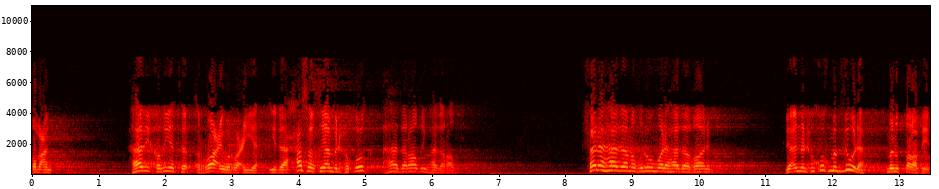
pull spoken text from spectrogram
طبعا هذه قضية الراعي والرعية. إذا حصل القيام بالحقوق هذا راضي وهذا راضي. فلا هذا مظلوم ولا هذا ظالم لأن الحقوق مبذولة من الطرفين.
